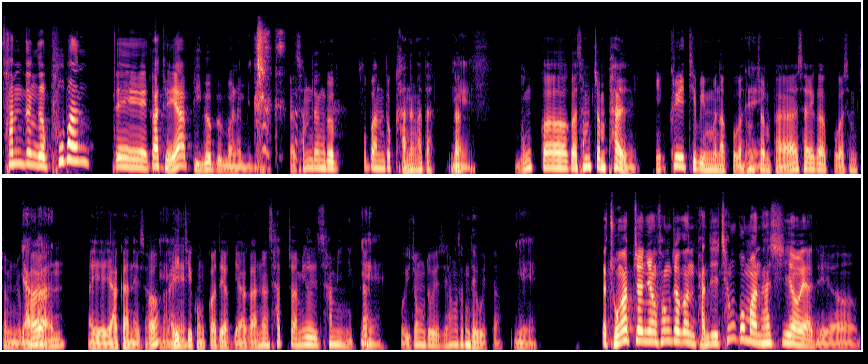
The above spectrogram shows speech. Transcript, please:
3등급 후반대가 돼야 비벼볼 만합니다. 그러니까 3등급 후반도 가능하다. 그러니까 예. 문과가 3.8, 이- creative 인문학부가 네. 3.8, 사회과학부가 3.6, 야간 아, 예, 야간에서 예. IT 공과대학 야간은 4.13이니까 예. 뭐 이 정도에서 형성되고 있다. 예. 그러니까 종합전형 성적은 반드시 참고만 하셔야 돼요.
